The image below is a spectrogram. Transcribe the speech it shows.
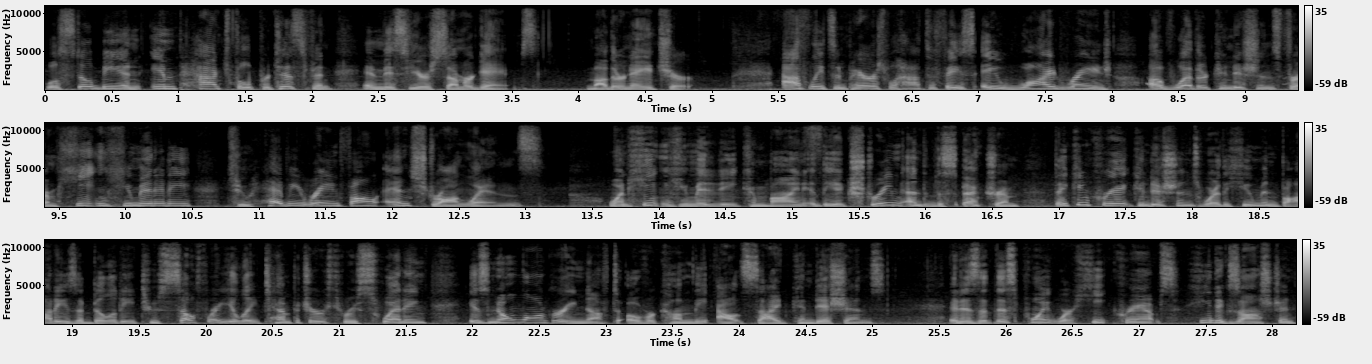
will still be an impactful participant in this year's Summer Games, Mother Nature. Athletes in Paris will have to face a wide range of weather conditions from heat and humidity to heavy rainfall and strong winds. When heat and humidity combine at the extreme end of the spectrum, they can create conditions where the human body's ability to self-regulate temperature through sweating is no longer enough to overcome the outside conditions. It is at this point where heat cramps, heat exhaustion,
